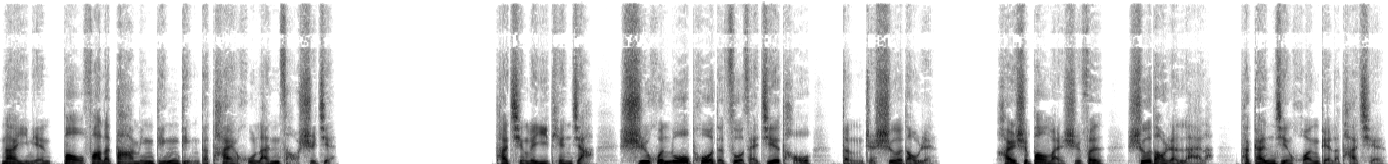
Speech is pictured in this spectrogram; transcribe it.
那一年爆发了大名鼎鼎的太湖蓝藻事件。他请了一天假，失魂落魄的坐在街头等着赊刀人。还是傍晚时分，赊刀人来了，他赶紧还给了他钱。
